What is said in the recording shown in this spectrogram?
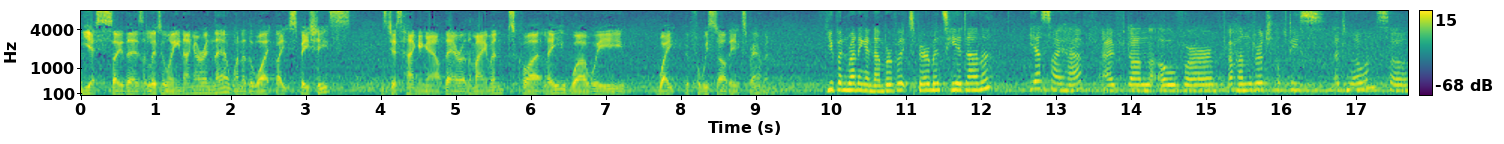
Yes, so there's a little inanga in there, one of the whitebait species. It's just hanging out there at the moment quietly while we wait before we start the experiment. You've been running a number of experiments here, Dana? Yes, I have. I've done over a hundred of these at the moment, so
